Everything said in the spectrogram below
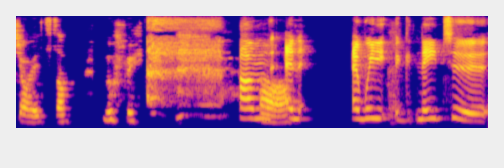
choice of movie. Um, Aw. and and we need to.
